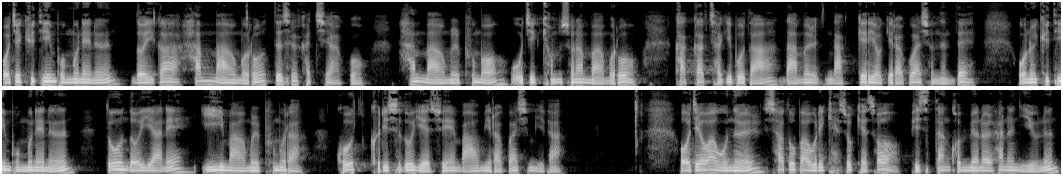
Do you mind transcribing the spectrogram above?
어제 큐티인 본문에는 너희가 한 마음으로 뜻을 같이 하고 한 마음을 품어 오직 겸손한 마음으로 각각 자기보다 남을 낫게 여기라고 하셨는데 오늘 큐티인 본문에는 또 너희 안에 이 마음을 품으라 곧 그리스도 예수의 마음이라고 하십니다. 어제와 오늘 사도 바울이 계속해서 비슷한 권면을 하는 이유는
